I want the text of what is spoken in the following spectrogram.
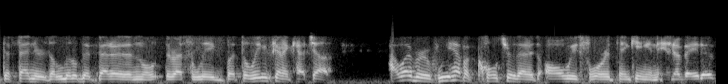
defenders a little bit better than the rest of the league, but the league's going to catch up. However, if we have a culture that is always forward thinking and innovative,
